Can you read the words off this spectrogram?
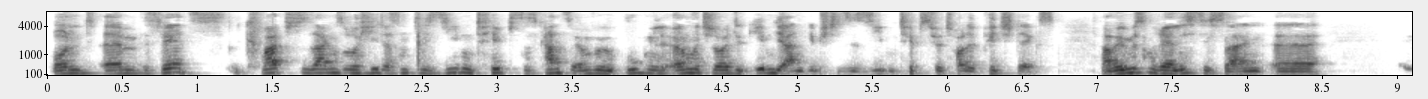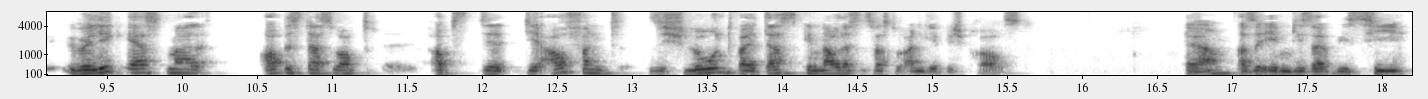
und ähm, es wäre jetzt Quatsch zu sagen, so hier, das sind die sieben Tipps, das kannst du irgendwo googeln. Irgendwelche Leute geben dir angeblich diese sieben Tipps für tolle Pitch-Decks. Aber wir müssen realistisch sein. Äh, überleg erstmal, ob es das überhaupt, ob es dir, dir Aufwand sich lohnt, weil das genau das ist, was du angeblich brauchst. Ja, also eben dieser VC.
